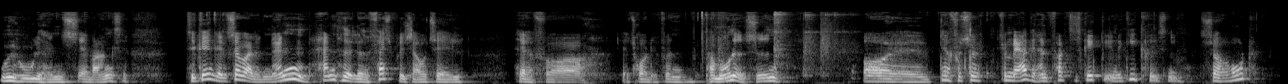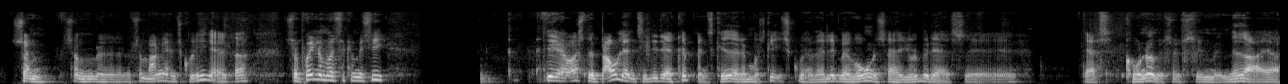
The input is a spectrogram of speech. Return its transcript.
udhulede hans avance. Til gengæld så var det den anden, han havde lavet fastprisaftale her for, jeg tror det er for et par måneder siden. Og øh, derfor så, så mærkede han faktisk ikke energikrisen så hårdt, som, som, øh, som mange af hans kollegaer gør. Så på en eller anden måde, så kan man sige, det er også noget bagland til de der købmandskæder, der måske skulle have været lidt mere vågne, så havde hjulpet deres, øh, deres kunder med, så, med medejere,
